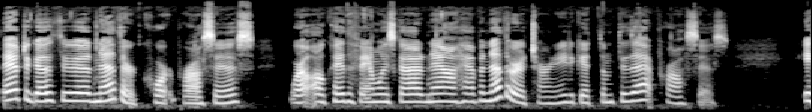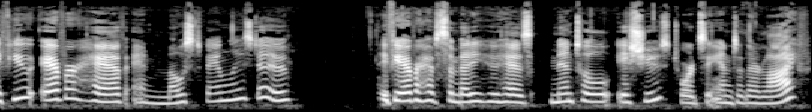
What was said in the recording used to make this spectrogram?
they have to go through another court process where, okay, the family's got to now have another attorney to get them through that process. If you ever have, and most families do, if you ever have somebody who has mental issues towards the end of their life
